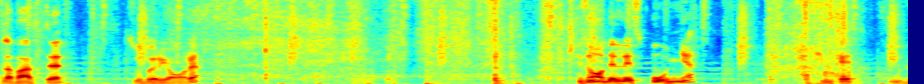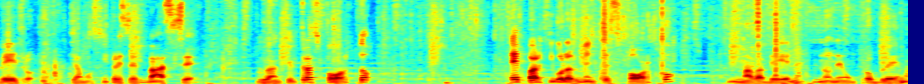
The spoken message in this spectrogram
la parte superiore ci sono delle spugne affinché il vetro diciamo, si preservasse durante il trasporto. È particolarmente sporco ma va bene non è un problema.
